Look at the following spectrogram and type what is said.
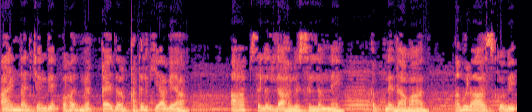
آئندہ جنگ عہد میں قید اور قتل کیا گیا۔ آپ صلی اللہ علیہ وسلم نے اپنے داماد ابو العاص کو بھی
